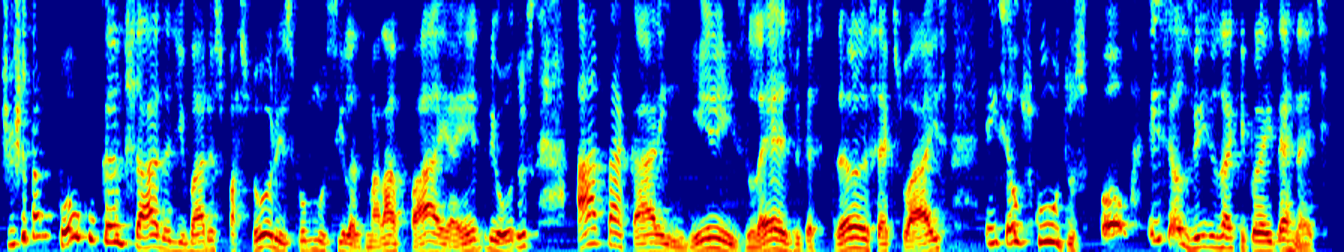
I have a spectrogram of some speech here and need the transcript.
Xuxa está um pouco cansada de vários pastores, como Silas Malafaia, entre outros, atacarem gays, lésbicas, transexuais em seus cultos ou em seus vídeos aqui pela internet.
